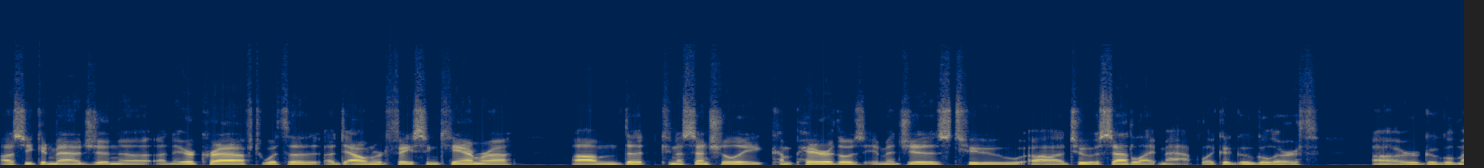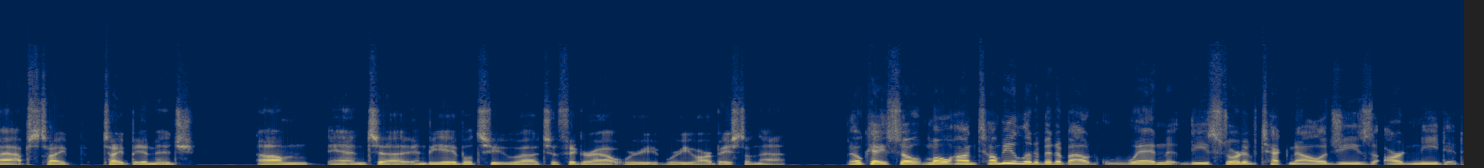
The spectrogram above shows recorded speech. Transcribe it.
Uh, so you can imagine a, an aircraft with a, a downward facing camera um, that can essentially compare those images to uh, to a satellite map, like a Google Earth uh, or Google Maps type type image um, and uh, and be able to uh, to figure out where you, where you are based on that. Okay, so Mohan, tell me a little bit about when these sort of technologies are needed.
